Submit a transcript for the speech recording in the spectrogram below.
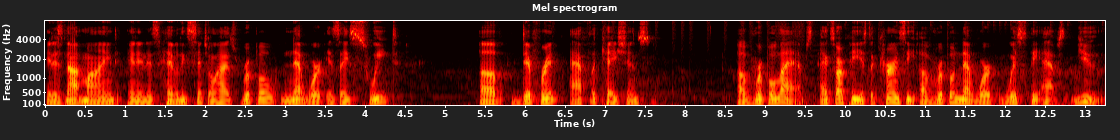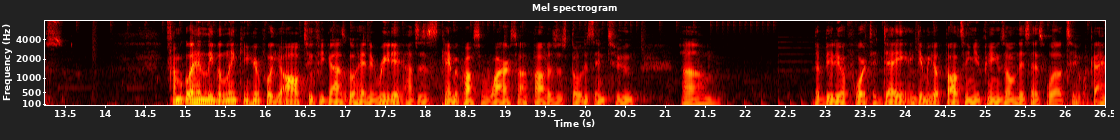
It is not mined and it is heavily centralized. Ripple Network is a suite of different applications of Ripple Labs. XRP is the currency of Ripple Network which the apps use. I'm gonna go ahead and leave a link in here for you all too. If you guys go ahead and read it, I just came across the wire, so I thought I'd just throw this into um, the video for today and give me your thoughts and your opinions on this as well too. Okay.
